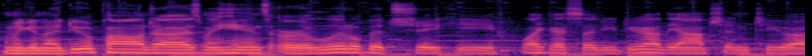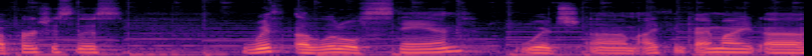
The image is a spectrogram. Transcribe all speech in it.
And again, I do apologize. My hands are a little bit shaky. Like I said, you do have the option to uh, purchase this with a little stand, which um, I think I might uh,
